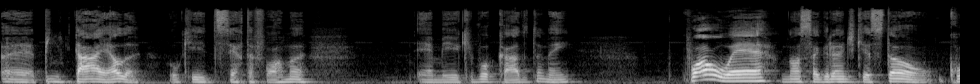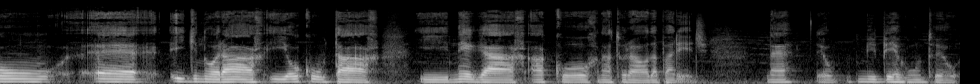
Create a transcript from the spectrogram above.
é, pintar ela, o que de certa forma é meio equivocado também. Qual é nossa grande questão com é, ignorar e ocultar e negar a cor natural da parede, né? Eu me pergunto eu,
